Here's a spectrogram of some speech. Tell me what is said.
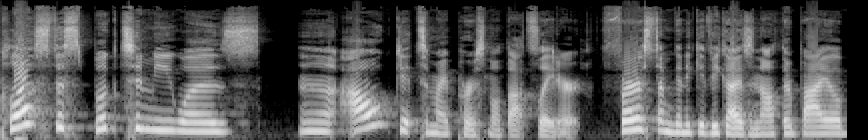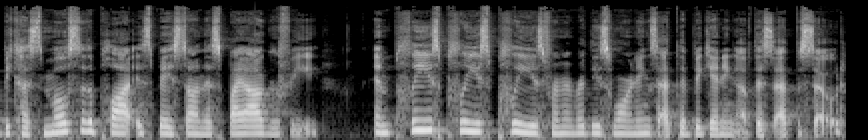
Plus, this book to me was. Uh, I'll get to my personal thoughts later. First, I'm going to give you guys an author bio because most of the plot is based on this biography. And please, please, please remember these warnings at the beginning of this episode.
